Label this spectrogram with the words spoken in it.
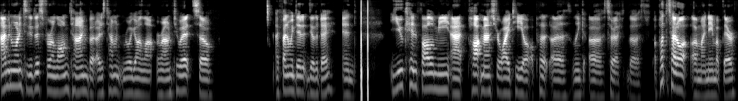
I've been wanting to do this for a long time, but I just haven't really gone around to it. So I finally did it the other day, and you can follow me at PopMasterYT. I'll, I'll put a link. Uh, sorry, the I'll put the title of my name up there,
